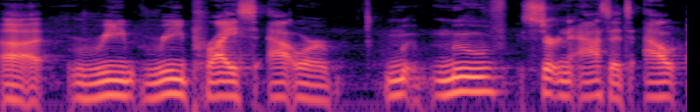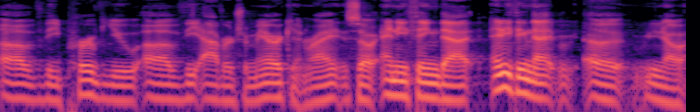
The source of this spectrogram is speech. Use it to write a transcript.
uh, re reprice or move certain assets out of the purview of the average American, right? So anything that anything that uh, you know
